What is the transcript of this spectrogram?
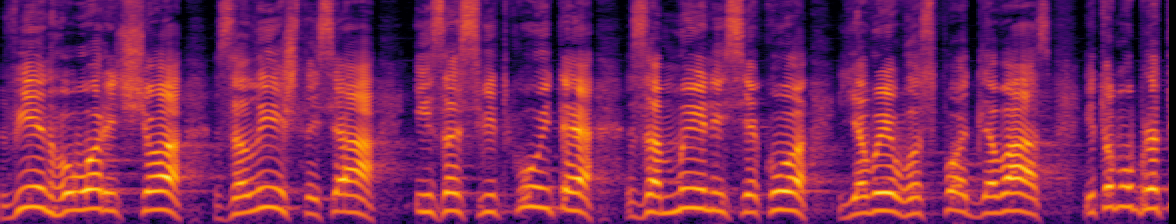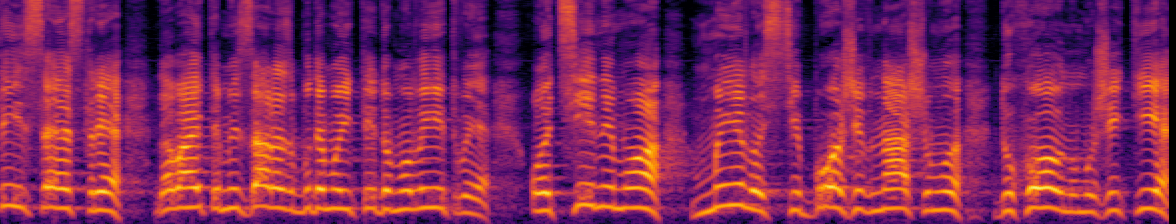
Він говорить, що залиштеся і засвідкуйте за милість, яку явив Господь для вас. І тому, брати і сестри, давайте ми зараз будемо йти до молитви, оцінимо милості Божі в нашому духовному житті,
